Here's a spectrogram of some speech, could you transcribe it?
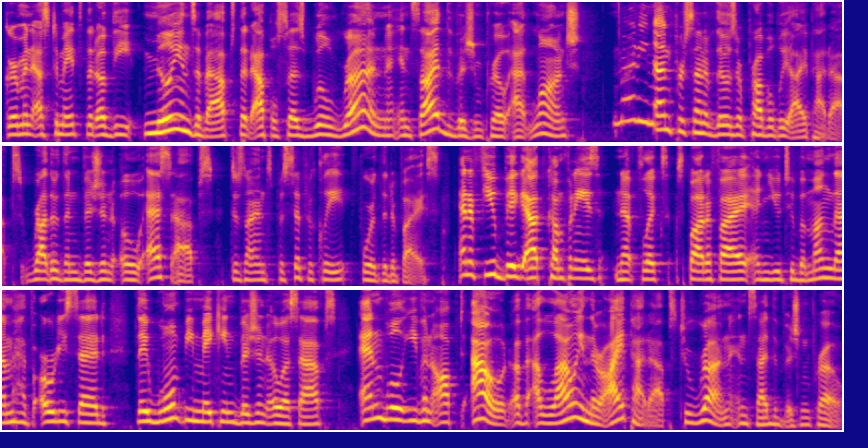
Gurman estimates that of the millions of apps that Apple says will run inside the Vision Pro at launch, 99% of those are probably iPad apps rather than Vision OS apps designed specifically for the device. And a few big app companies, Netflix, Spotify, and YouTube among them, have already said they won't be making Vision OS apps and will even opt out of allowing their iPad apps to run inside the Vision Pro.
